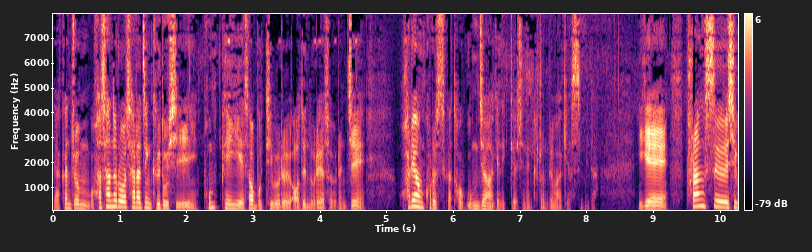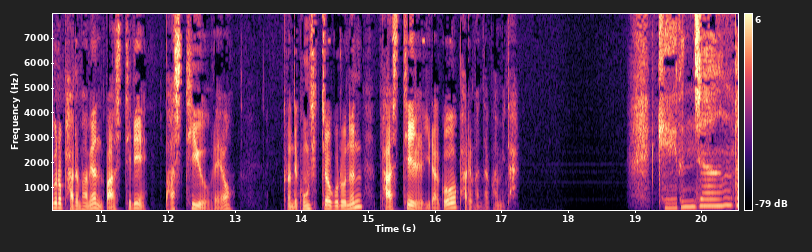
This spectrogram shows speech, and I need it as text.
약간 좀 화산으로 사라진 그 도시 폼페이에서 모티브를 얻은 노래여서 그런지 화려한 코러스가 더욱 웅장하게 느껴지는 그런 음악이었습니다. 이게 프랑스식으로 발음하면 바스틸이 바스티유래요. 그런데 공식적으로는 바스틸이라고 발음한다고 합니다. 기분 좋은 바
